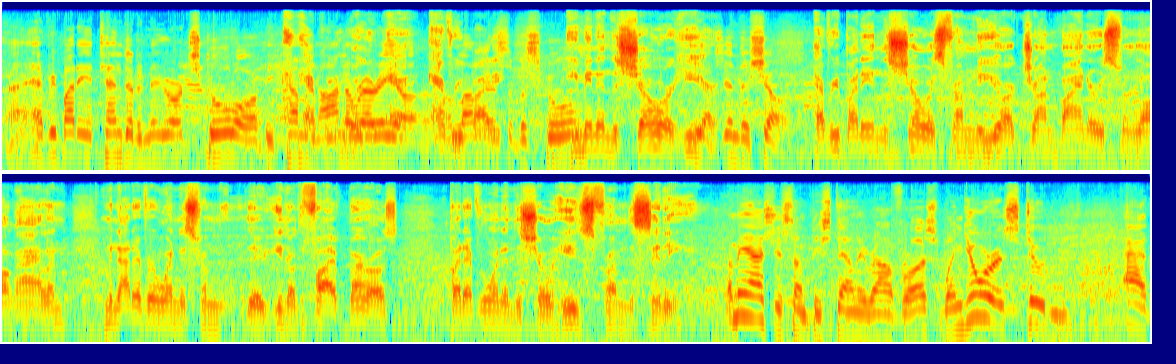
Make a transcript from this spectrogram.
Uh, everybody attended a New York school or become an honorary alumnus of a school? You mean in the show or here? Yes, in the show. Everybody in the show is from New York. John Byner is from Long Island. I mean, not everyone is from the you know the five boroughs, but everyone in the show is from the city. Let me ask you something, Stanley Ralph Ross. When you were a student at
